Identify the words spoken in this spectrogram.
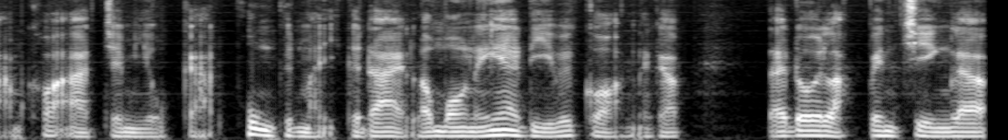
3 เขาอาจจะมีโอกาสพุ่งขึ้นมาอีกก็ได้ เรามองในแง่ดีไว้ก่อนนะครับ แต่โดยหลักเป็นจริงแล้ว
